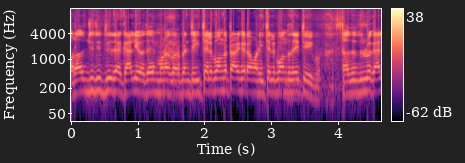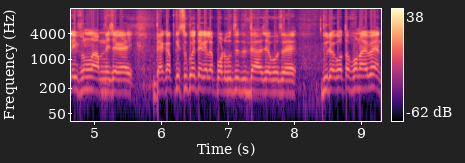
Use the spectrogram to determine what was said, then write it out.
ওরা যদি দুইটা গালিও দেয় মনে করবেন যে ইতালি বন্ধ টার্গেট আমার ইতালি বন্ধ যাইতে হইব। তাদের দুটো গালি শুনলাম আপনি জায়গায় ব্যাকআপ কিছু কইতে গেলে পরবর্তীতে দেখা যাব যে দুইটা কথা ফোন আইবেন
